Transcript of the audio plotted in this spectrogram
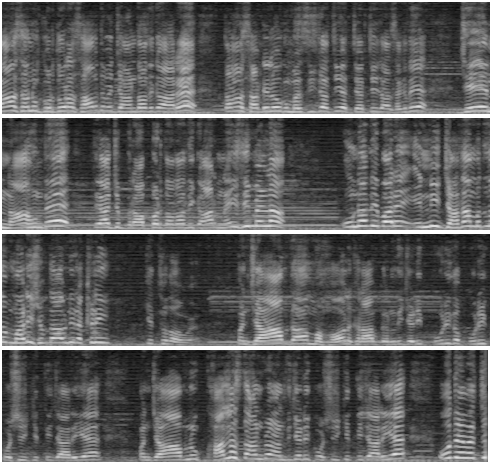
ਤਾਂ ਸਾਨੂੰ ਗੁਰਦੁਆਰਾ ਸਾਹਿਬ ਦੇ ਵਿੱਚ ਜਾਣ ਦਾ ਅਧਿਕਾਰ ਹੈ, ਤਾਂ ਸਾਡੇ ਲੋਕ ਮਸਜਿਦਾਂ 'ਚ ਚਰਚੇ ਜਾ ਸਕਦੇ ਆ। ਜੇ ਨਾ ਹੁੰਦੇ, ਤੇ ਅੱਜ ਬਰਾਬਰਤਾ ਦਾ ਅਧਿਕਾਰ ਨਹੀਂ ਸੀ ਮਿਲਣਾ। ਉਹਨਾਂ ਦੇ ਬਾਰੇ ਇੰਨੀ ਜ਼ਿਆਦਾ ਮਤਲਬ ਮਾੜੀ ਸ਼ਬਦਾਵਲੀ ਰੱਖਣੀ ਕਿੱਥੋਂ ਦਾ ਹੋਇਆ ਪੰਜਾਬ ਦਾ ਮਾਹੌਲ ਖਰਾਬ ਕਰਨ ਦੀ ਜਿਹੜੀ ਪੂਰੀ ਤੋਂ ਪੂਰੀ ਕੋਸ਼ਿਸ਼ ਕੀਤੀ ਜਾ ਰਹੀ ਹੈ, ਪੰਜਾਬ ਨੂੰ ਖਾਲਿਸਤਾਨ ਬਣਾਉਣ ਦੀ ਜਿਹੜੀ ਕੋਸ਼ਿਸ਼ ਕੀਤੀ ਜਾ ਰਹੀ ਹੈ, ਉਹਦੇ ਵਿੱਚ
